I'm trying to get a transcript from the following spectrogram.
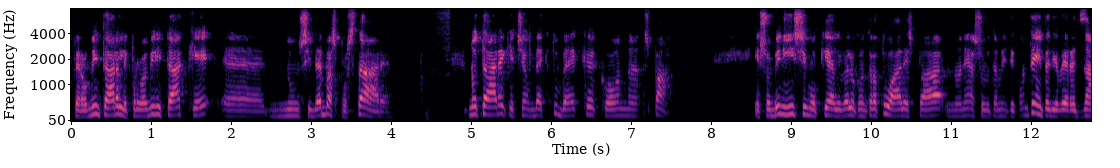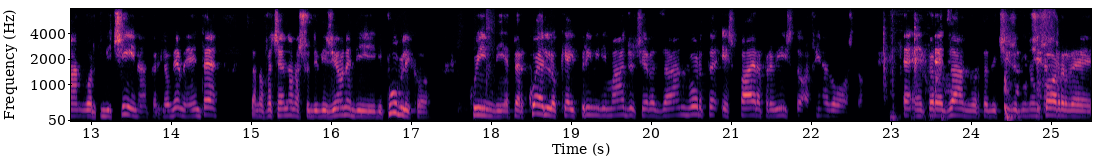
per aumentare le probabilità che eh, non si debba spostare. Notare che c'è un back-to-back con Spa, e so benissimo che a livello contrattuale Spa non è assolutamente contenta di avere Zandvoort vicina, perché ovviamente stanno facendo una suddivisione di, di pubblico. Quindi è per quello che ai primi di maggio c'era Zandvoort e Spa era previsto a fine agosto. Eh, però Zandvoort ha deciso di non correre,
